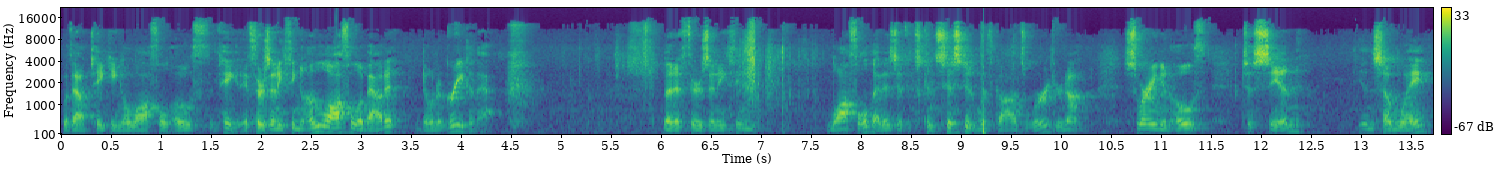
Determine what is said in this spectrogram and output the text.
without taking a lawful oath, then take it. If there's anything unlawful about it, don't agree to that. But if there's anything lawful, that is, if it's consistent with God's word, you're not swearing an oath to sin in some way,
